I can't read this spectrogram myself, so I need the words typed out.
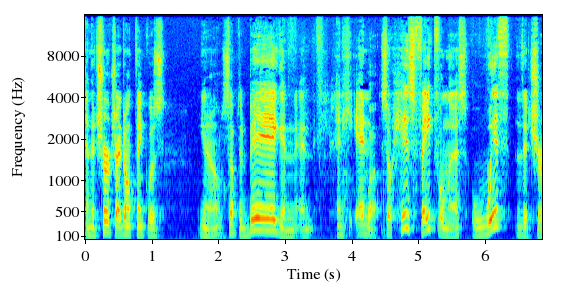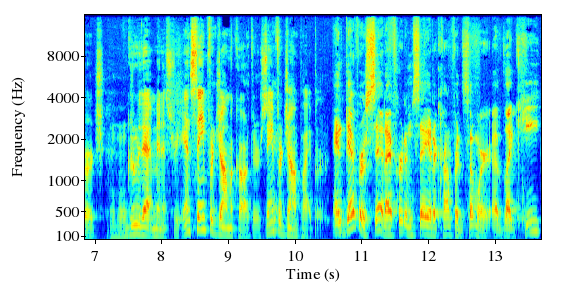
and the church, I don't think was, you know, something big. And and and he, and so his faithfulness with the church mm-hmm. grew that ministry. And same for John MacArthur. Same for John Piper. and Dever said I've heard him say at a conference somewhere of like he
